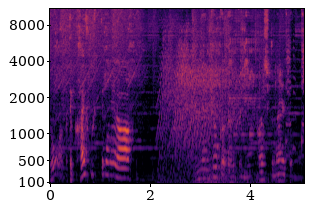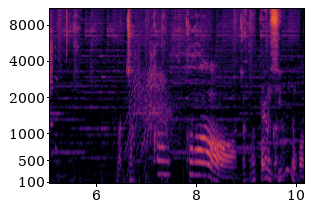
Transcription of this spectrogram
うんどうなんだって回復ってこねえな。全然強化されてもおかしくないと思う。まあ、若干かな若干強いのかわ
